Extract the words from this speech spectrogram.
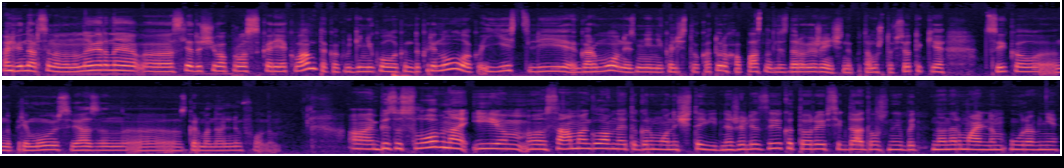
Альвина Арсеновна, ну, наверное, э, следующий вопрос скорее к вам, так как вы гинеколог-эндокринолог. Есть ли гормоны, изменение количества которых опасно для здоровья женщины? Потому что все-таки цикл напрямую связан э, с гормональным фоном. А, безусловно, и самое главное это гормоны щитовидной железы, которые всегда должны быть на нормальном уровне,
